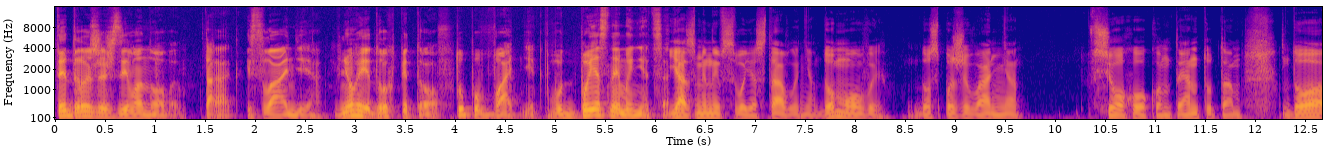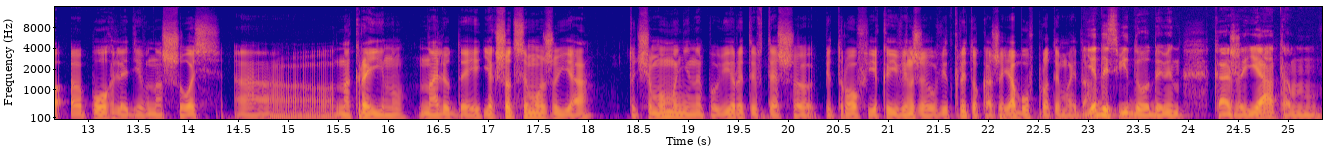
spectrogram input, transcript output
Ти дружиш з Івановим. Так. Ісландія. В нього є друг Петров. Тупо ватнік. Поясни мені це. Я змінив своє ставлення до мови, до споживання всього контенту, там, до е, поглядів на щось, е, на країну, на людей. Якщо це можу я. То чому мені не повірити в те, що Петров, який він же відкрито каже, я був проти Майдану. Є десь відео, де він каже: Я там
